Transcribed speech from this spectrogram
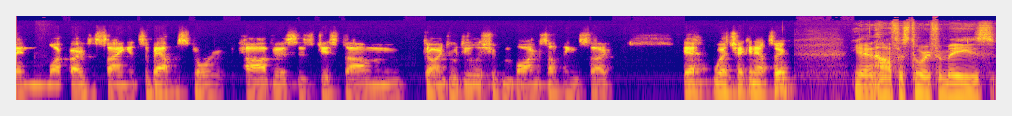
And like Bogues was saying, it's about the story of the car versus just um, going to a dealership and buying something. So yeah, worth checking out too. Yeah, and half the story for me is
